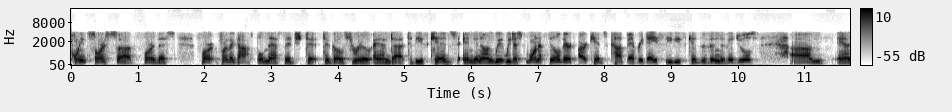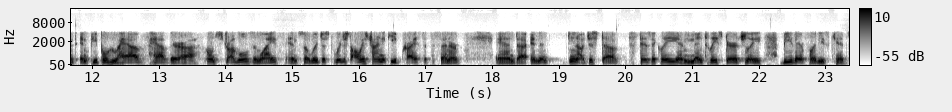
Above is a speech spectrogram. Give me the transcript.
point source uh, for this for for the gospel message to to go through and uh, to these kids. And you know, and we we just want to fill their our kids' cup every day. See these kids as individuals. Um, and and people who have have their uh, own struggles in life, and so we're just we're just always trying to keep Christ at the center, and uh, and then you know just uh, physically and mentally, spiritually, be there for these kids.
